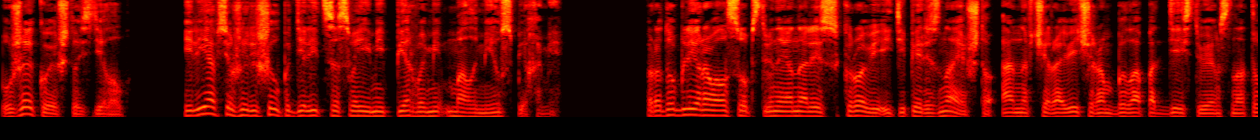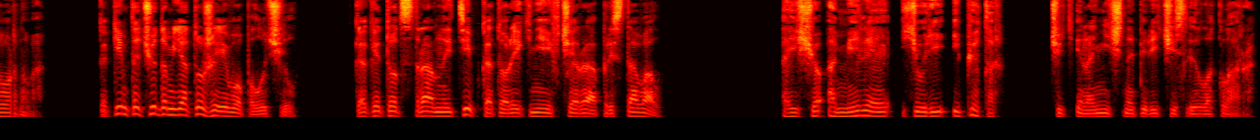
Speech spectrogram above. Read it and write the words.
«Уже кое-что сделал», Илья все же решил поделиться своими первыми малыми успехами. Продублировал собственный анализ крови и теперь знаю, что Анна вчера вечером была под действием снотворного. Каким-то чудом я тоже его получил. Как и тот странный тип, который к ней вчера приставал. А еще Амелия, Юрий и Петр, чуть иронично перечислила Клара.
